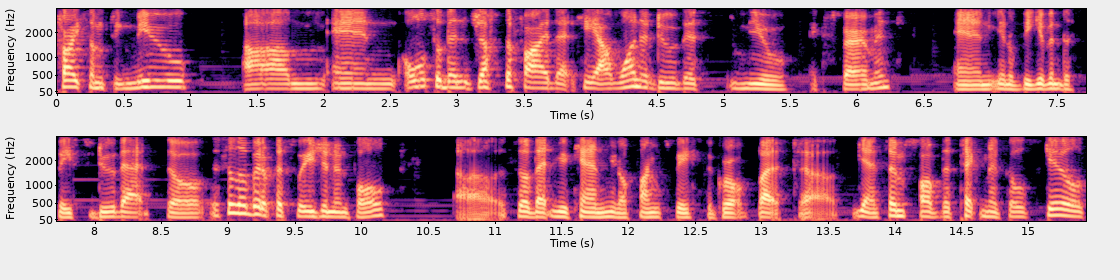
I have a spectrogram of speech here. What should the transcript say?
try something new, um, and also then justify that hey, I want to do this new experiment, and you know, be given the space to do that. So it's a little bit of persuasion involved. Uh, so that you can, you know, find space to grow. But uh, yeah, in terms of the technical skills,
